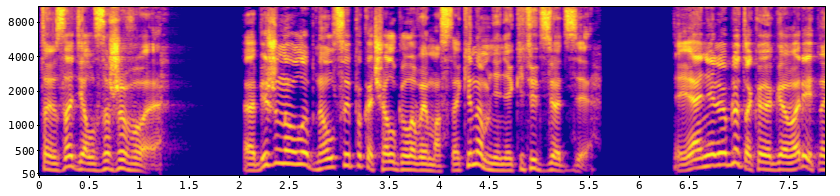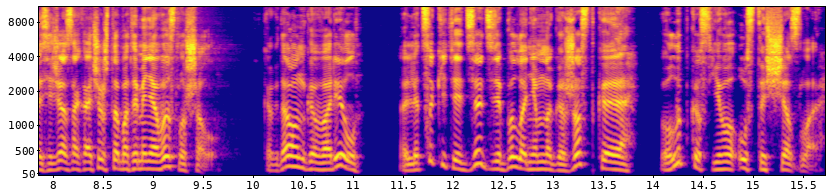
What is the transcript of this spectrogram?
Ты задел за живое». Обиженно улыбнулся и покачал головой Масаки на мнение Китидзёдзи. «Я не люблю такое говорить, но сейчас я хочу, чтобы ты меня выслушал». Когда он говорил, Лицо Китидзёдзи было немного жесткое, улыбка с его уст исчезла.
